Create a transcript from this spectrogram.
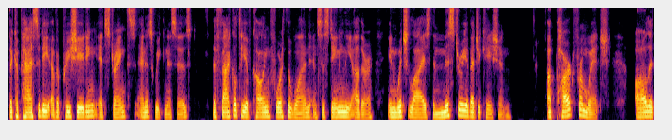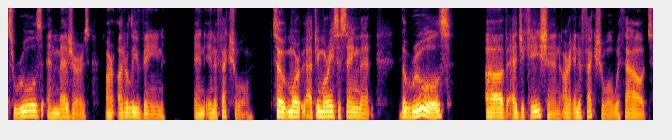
the capacity of appreciating its strengths and its weaknesses, the faculty of calling forth the one and sustaining the other, in which lies the mystery of education, apart from which all its rules and measures are utterly vain and ineffectual. So, more, after Maurice is saying that the rules of education are ineffectual without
